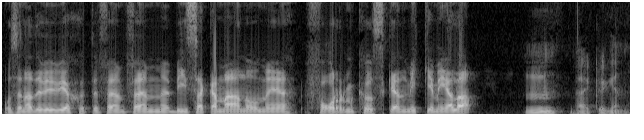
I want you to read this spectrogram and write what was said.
Och sen hade vi V75 5 Bisakamano med formkusken Micke Mela. Mm, verkligen.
